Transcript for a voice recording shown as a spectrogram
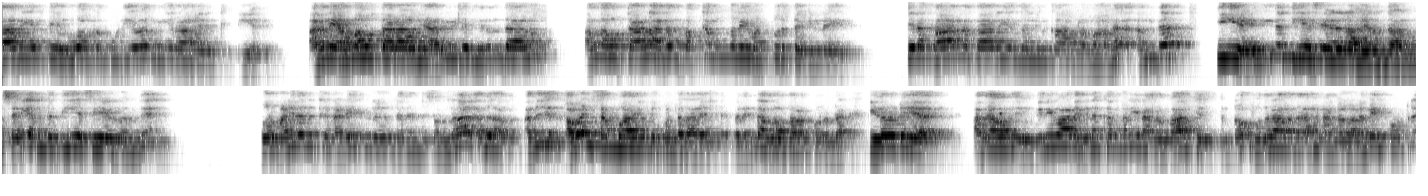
காரியத்தை உருவாக்கக்கூடியவர் நீராக இருக்கின்றீர். அதனை அல்லாஹு தாலாவுடைய அறிவிடம் இருந்தாலும் அல்லாஹு தாலா அதன் பக்கம் உங்களை வற்புறுத்தவில்லை. சில காரண காரியங்களின் காரணமாக அந்த தீய எந்த தீய செயலாக இருந்தாலும் சரி அந்த தீய செயல் வந்து ஒரு மனிதனுக்கு நடைபெறுகின்றது என்று சொன்னால் அது அது அவன் சம்பாதித்துக் கொண்டதாக இருக்கின்றது என்று அல்லாஹ் தாலா கூறுகின்றார் இதனுடைய அதாவது விரிவான விளக்கங்களை நாங்கள் பார்த்திருக்கின்றோம். முதலாவதாக நாங்கள் வளமை போன்று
